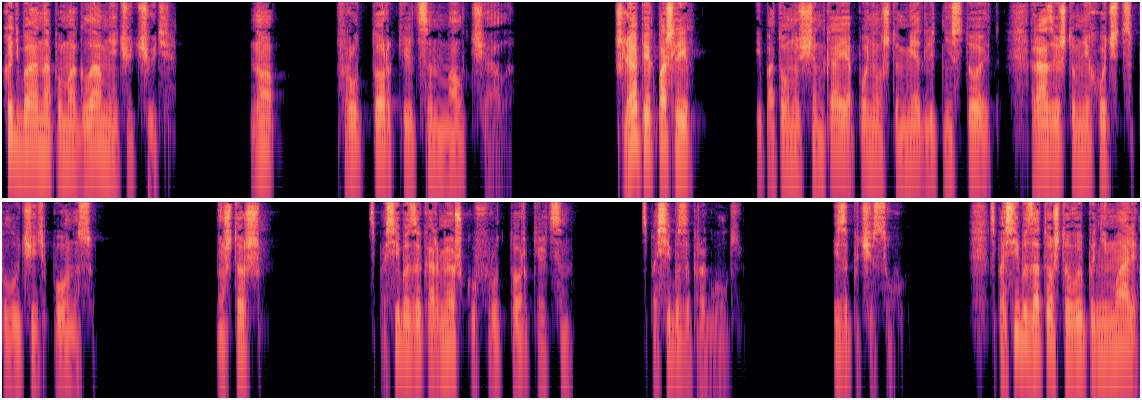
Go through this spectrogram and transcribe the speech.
Хоть бы она помогла мне чуть-чуть. Но Фрут Торкельсон молчала. «Шлепик, пошли!» И по тону щенка я понял, что медлить не стоит, разве что мне хочется получить по носу. Ну что ж, спасибо за кормежку, Фрут Торкельсон. Спасибо за прогулки. И за почесуху. Спасибо за то, что вы понимали,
